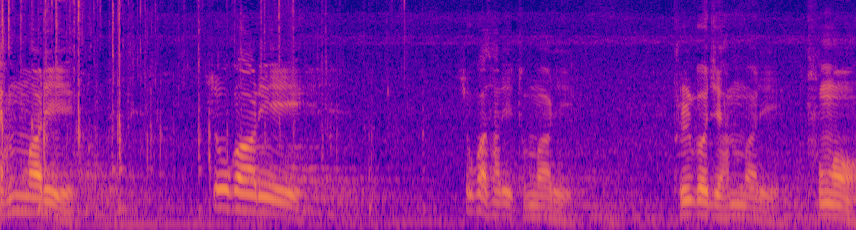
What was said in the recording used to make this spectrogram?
한 마리, 쪼가리, 쪼가사리 두 마리, 불거지 한 마리, 붕어.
